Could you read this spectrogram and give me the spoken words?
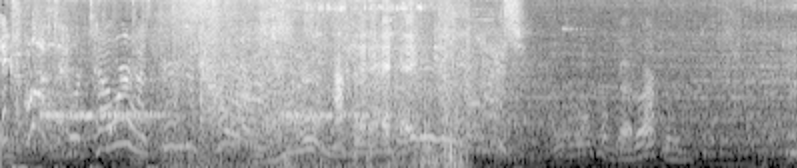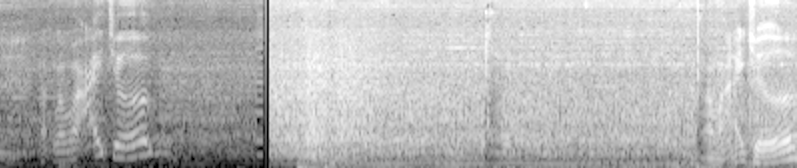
Explosive! Your tower has been destroyed. Naglawai trường mà mãi chướng.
